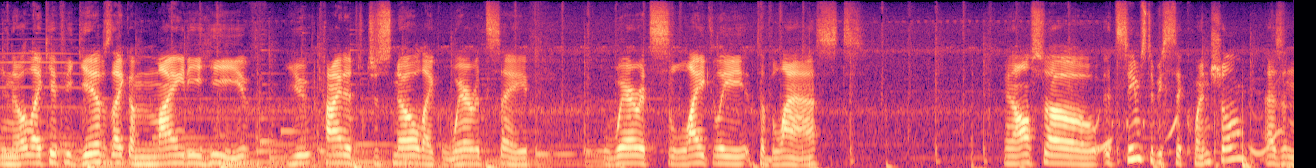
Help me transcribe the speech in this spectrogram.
You know, like if he gives like a mighty heave, you kind of just know like where it's safe, where it's likely to blast. And also, it seems to be sequential, as in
